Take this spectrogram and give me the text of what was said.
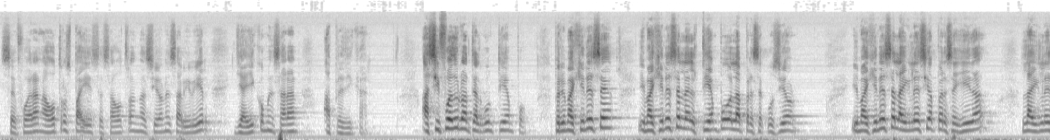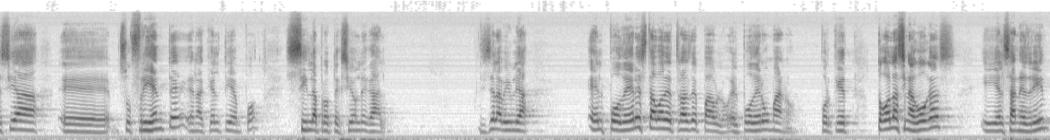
se fueran a otros países, a otras naciones a vivir y ahí comenzaran a predicar. Así fue durante algún tiempo. Pero imagínese, imagínese el tiempo de la persecución. Imagínese la iglesia perseguida, la iglesia eh, sufriente en aquel tiempo, sin la protección legal. Dice la Biblia, el poder estaba detrás de Pablo, el poder humano, porque todas las sinagogas y el Sanedrín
